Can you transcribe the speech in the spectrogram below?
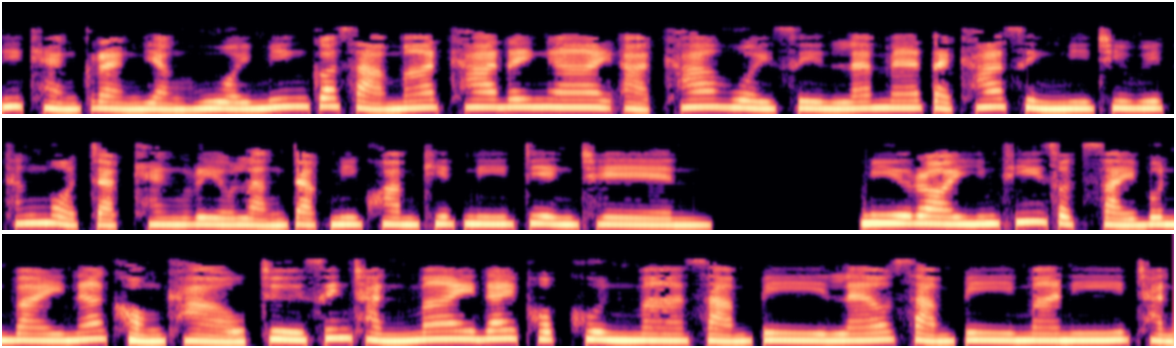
ที่แข็งแกร่งอย่างฮวยมิ่งก็สามารถฆ่าได้ง่าย อาจฆ่าฮวยซินและแม้แต่ฆ่าสิ่งมีชีวิตทั้งหมดจากแคงเรียวหลังจากมีความคิดนี้เจียงเชน มีรอยยิ้มที่สดใสบนใบหน้าของเขา จือสิ้นฉันไม่ได้พบคุณมาสามปีแล้วสามปีมานี้ฉัน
